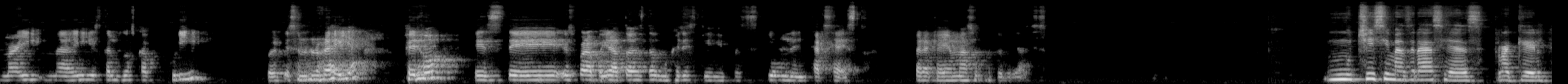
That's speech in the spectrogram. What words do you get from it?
Marie, Marie Skłodowska Curie, porque es en honor a ella, pero este, es para apoyar a todas estas mujeres que pues, quieren dedicarse a esto, para que haya más oportunidades. Muchísimas gracias, Raquel.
